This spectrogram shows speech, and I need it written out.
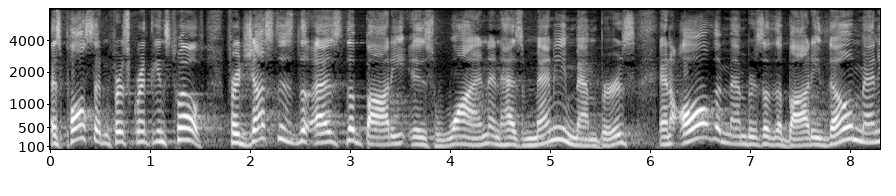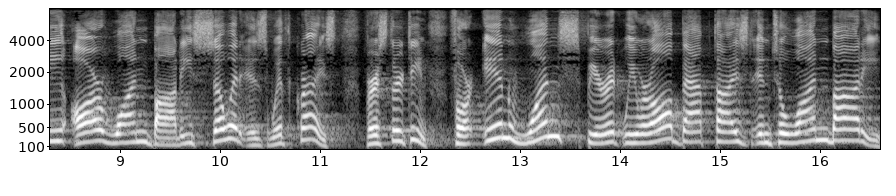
As Paul said in 1 Corinthians 12, for just as the, as the body is one and has many members, and all the members of the body, though many are one body, so it is with Christ. Verse 13, for in one spirit we were all baptized into one body,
